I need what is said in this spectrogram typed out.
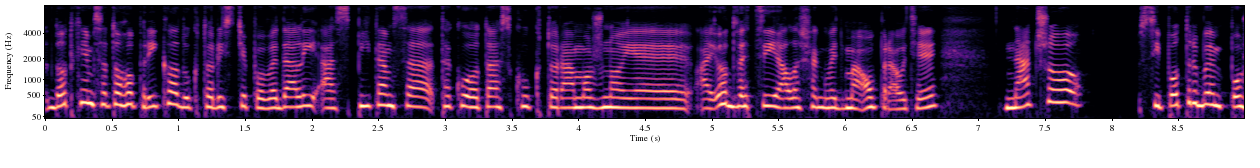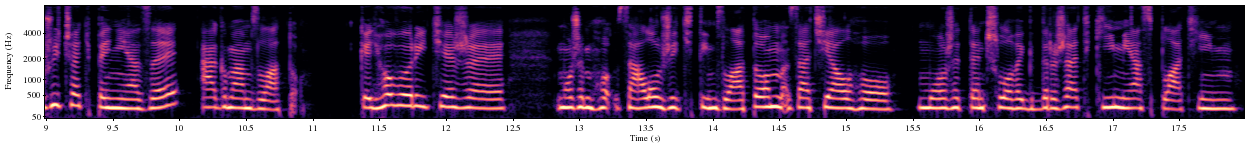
Dotknem sa toho príkladu, ktorý ste povedali a spýtam sa takú otázku, ktorá možno je aj od veci, ale však veď ma opravte. Na čo si potrebujem požičať peniaze, ak mám zlato? Keď hovoríte, že môžem ho založiť tým zlatom, zatiaľ ho môže ten človek držať, kým ja splatím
